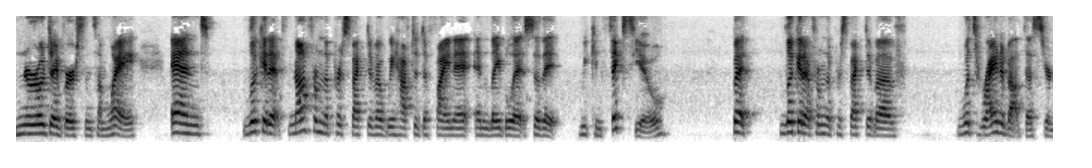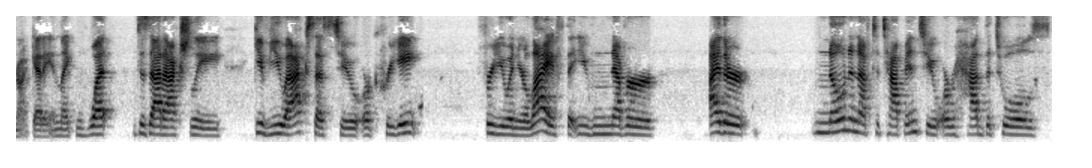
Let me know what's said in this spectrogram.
neurodiverse in some way. And look at it not from the perspective of we have to define it and label it so that we can fix you, but look at it from the perspective of what's right about this you're not getting. Like, what does that actually give you access to or create for you in your life that you've never either known enough to tap into or had the tools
